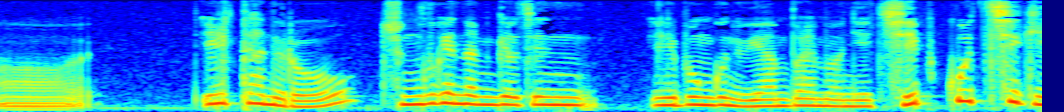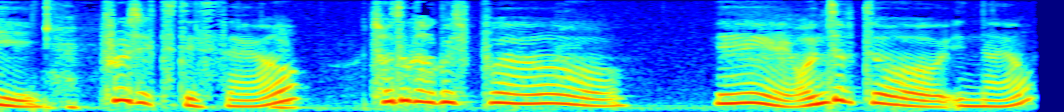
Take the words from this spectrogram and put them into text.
어, 1탄으로 중국에 남겨진 일본군 위안부 할머니의 집 고치기 프로젝트도 있어요. 네. 저도 가고 싶어요. 예, 언제부터 있나요?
